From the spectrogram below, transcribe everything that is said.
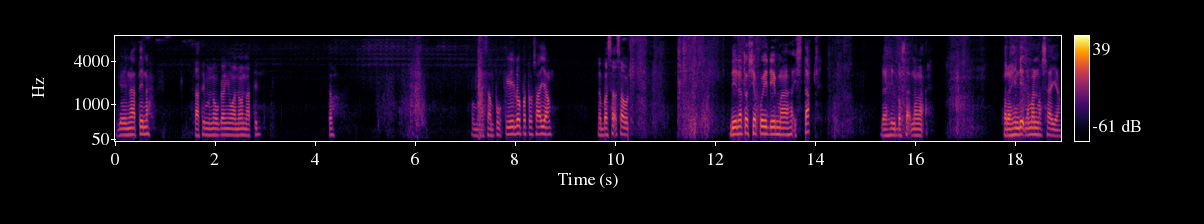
ibigay natin na sa ating manugang yung ano natin o mga 10 kilo pa to sayang. Nabasa sa ulo hindi na to siya pwede ma-stack. Dahil basa na nga. Para hindi naman masayang.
